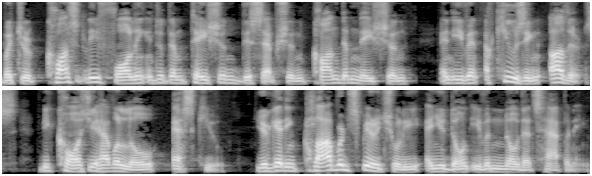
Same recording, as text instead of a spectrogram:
but you're constantly falling into temptation, deception, condemnation, and even accusing others because you have a low SQ. You're getting clobbered spiritually and you don't even know that's happening.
